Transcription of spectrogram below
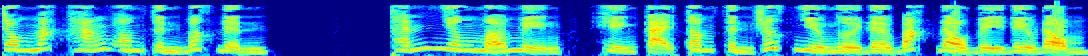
Trong mắt hắn âm tình bất định. Thánh nhân mở miệng, hiện tại tâm tình rất nhiều người đều bắt đầu bị điều động.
